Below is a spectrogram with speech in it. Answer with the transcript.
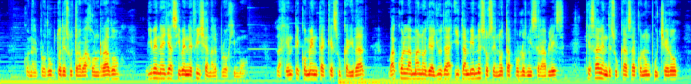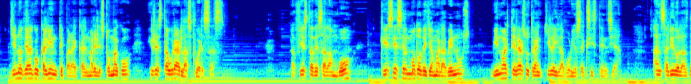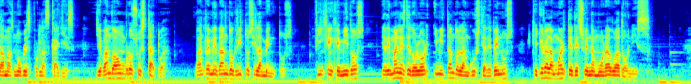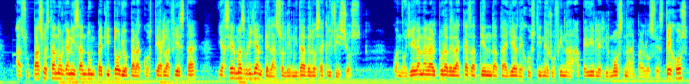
Con el producto de su trabajo honrado, viven ellas y benefician al prójimo. La gente comenta que su caridad va con la mano de ayuda y también eso se nota por los miserables que salen de su casa con un puchero lleno de algo caliente para calmar el estómago y restaurar las fuerzas. La fiesta de Salambó, que ese es el modo de llamar a Venus, vino a alterar su tranquila y laboriosa existencia. Han salido las damas nobles por las calles, llevando a hombro su estatua, van remedando gritos y lamentos, fingen gemidos y ademanes de dolor imitando la angustia de Venus, que llora la muerte de su enamorado Adonis. A su paso están organizando un petitorio para costear la fiesta y hacer más brillante la solemnidad de los sacrificios. Cuando llegan a la altura de la casa tienda taller de Justina y Rufina a pedirles limosna para los festejos,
